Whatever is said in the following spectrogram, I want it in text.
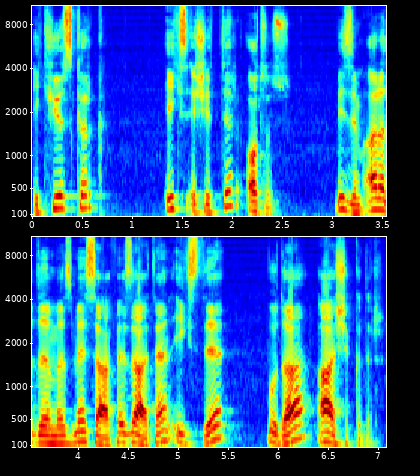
240, x eşittir 30. Bizim aradığımız mesafe zaten x'ti. Bu da A şıkkıdır.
